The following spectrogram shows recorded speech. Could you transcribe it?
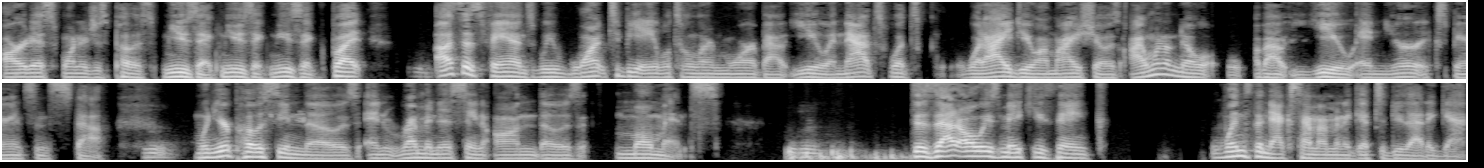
artists want to just post music, music, music, but us as fans, we want to be able to learn more about you. And that's what's what I do on my shows. I want to know about you and your experience and stuff. Mm-hmm. When you're posting those and reminiscing on those moments, mm-hmm. does that always make you think, when's the next time I'm going to get to do that again?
